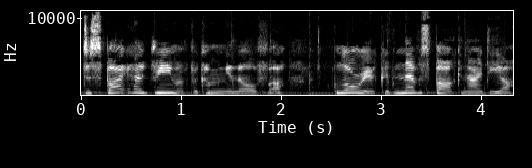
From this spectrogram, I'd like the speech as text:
Despite her dream of becoming an author, Gloria could never spark an idea.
